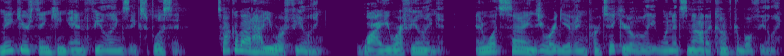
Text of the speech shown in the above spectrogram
Make your thinking and feelings explicit. Talk about how you are feeling, why you are feeling it, and what signs you are giving, particularly when it's not a comfortable feeling.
